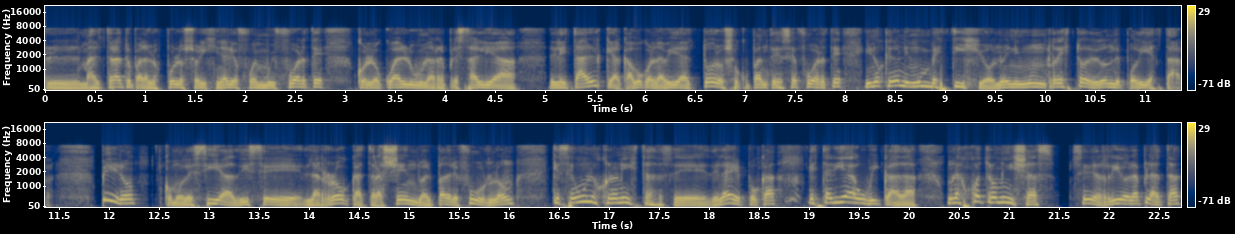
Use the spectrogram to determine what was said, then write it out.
el, maltrato para los pueblos originarios fue muy fuerte, con lo cual hubo una represalia letal que acabó con la vida de todos los ocupantes de ese fuerte y no quedó ningún vestigio, no hay ningún resto de dónde podía estar. Pero, como decía, dice La Roca trayendo al padre Furlong, que según los cronistas de, de la época, estaría ubicada unas cuatro millas ¿sí? río de la Plata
